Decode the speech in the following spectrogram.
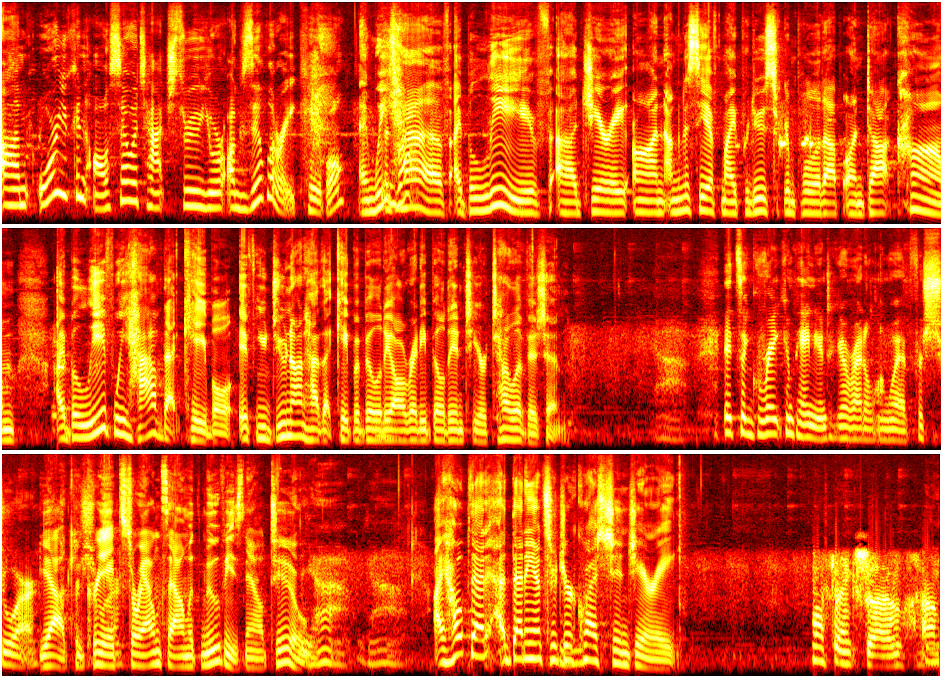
Um, or you can also attach through your auxiliary cable. And we have, I believe, uh, Jerry, on, I'm gonna see if my producer can pull it up on dot .com. I believe we have that cable if you do not have that capability already built into your television. It's a great companion to go right along with, for sure. Yeah, it can create sure. surround sound with movies now, too. Yeah, yeah. I hope that that answered your question, Jerry. I think so. Yeah.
